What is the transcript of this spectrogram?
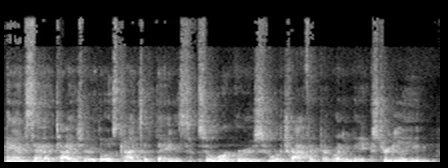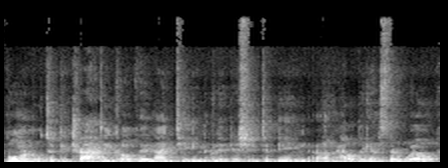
hand sanitizer, those kinds of things. So workers who are trafficked are going to be extremely vulnerable to contracting COVID 19 in addition to being um, held against their will.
